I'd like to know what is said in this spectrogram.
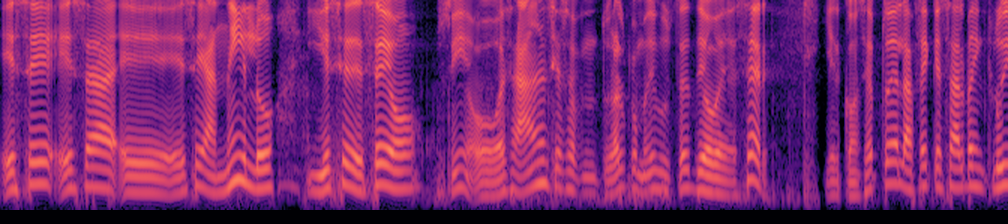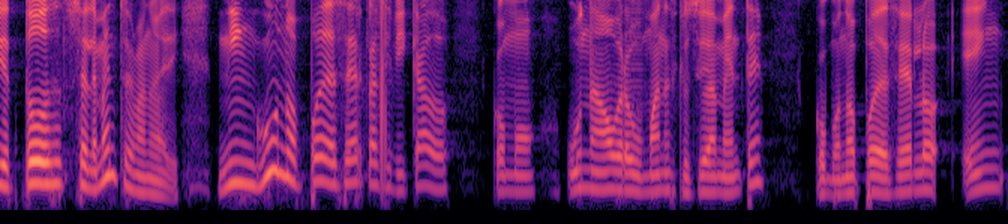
Ese, esa, eh, ese anhelo y ese deseo, ¿sí? O esa ansia sobrenatural, como dijo usted, de obedecer. Y el concepto de la fe que salva incluye todos estos elementos, hermano Eddie. Ninguno puede ser clasificado como una obra humana exclusivamente, como no puede serlo en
